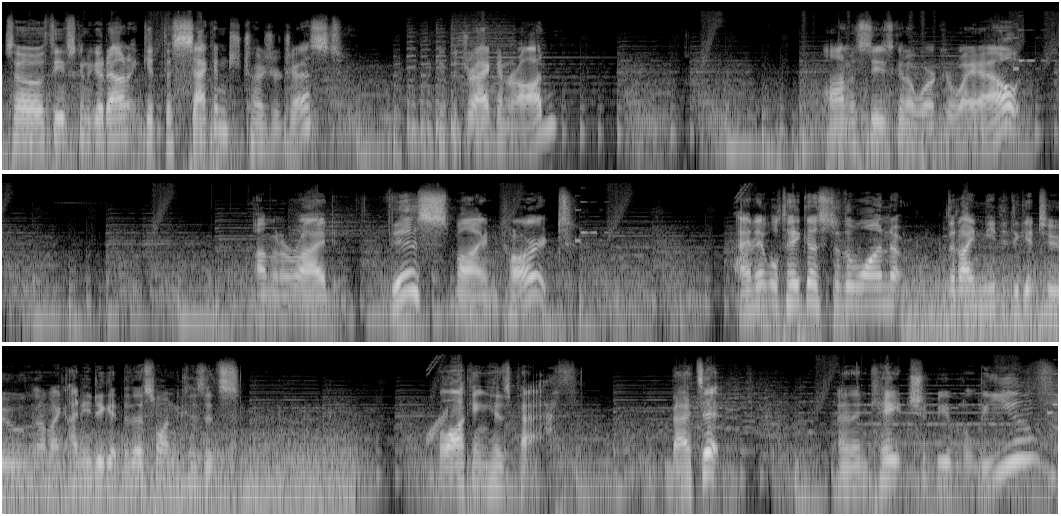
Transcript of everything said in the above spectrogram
So Thief's gonna go down and get the second treasure chest. Get the dragon rod. Honesty's gonna work her way out. I'm gonna ride this mine cart. And it will take us to the one that I needed to get to. I'm like, I need to get to this one because it's blocking his path. That's it. And then Kate should be able to leave.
